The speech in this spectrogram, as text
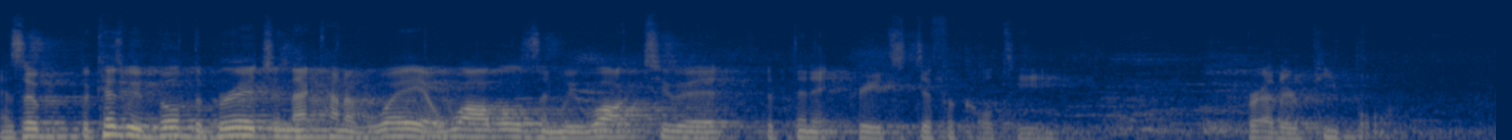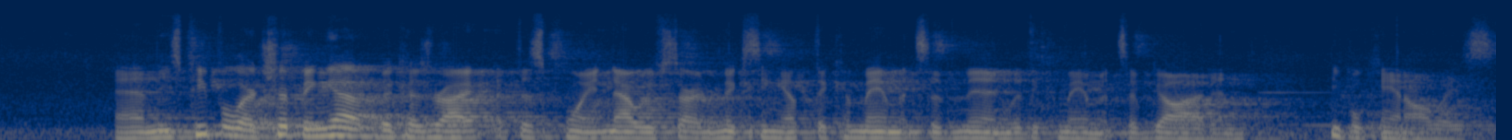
And so, because we build the bridge in that kind of way, it wobbles and we walk to it, but then it creates difficulty for other people. And these people are tripping up because, right at this point, now we've started mixing up the commandments of men with the commandments of God, and people can't always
